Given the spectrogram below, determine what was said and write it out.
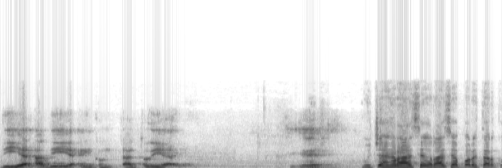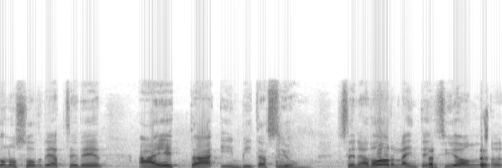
día a día en Contacto Diario. Así es. Muchas gracias. Gracias por estar con nosotros y acceder a esta invitación. Senador, la intención eh,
